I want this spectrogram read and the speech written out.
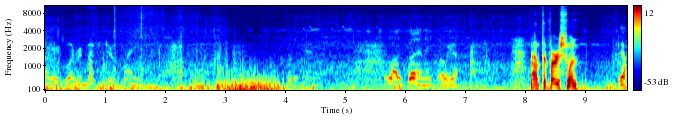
there's one remote control plane. A lot of fun, ain't Oh, yeah. Not the first one. Yeah.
